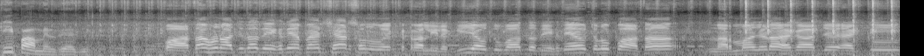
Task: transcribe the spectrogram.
ਕੀ ਭਾਅ ਮਿਲ ਰਿਹਾ ਜੀ? ਭਾਅ ਤਾਂ ਹੁਣ ਅੱਜ ਦਾ ਦੇਖਦੇ ਆ 65 6600 ਨੂੰ ਇੱਕ ਟਰਾਲੀ ਲੱਗੀ ਆ ਉਸ ਤੋਂ ਬਾਅਦ ਦਾ ਦੇਖਦੇ ਆ ਚਲੋ ਭਾਅ ਤਾਂ ਨਰਮਾ ਜਿਹੜਾ ਹੈਗਾ ਅੱਜ ਐਕਟੀ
